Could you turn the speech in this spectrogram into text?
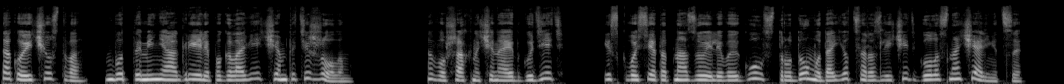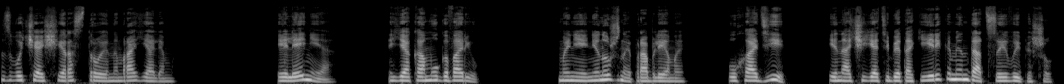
Такое чувство, будто меня огрели по голове чем-то тяжелым. В ушах начинает гудеть, и сквозь этот назойливый гул с трудом удается различить голос начальницы, звучащий расстроенным роялем. «Эления, я кому говорю? Мне не нужны проблемы. Уходи, иначе я тебе такие рекомендации выпишу,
